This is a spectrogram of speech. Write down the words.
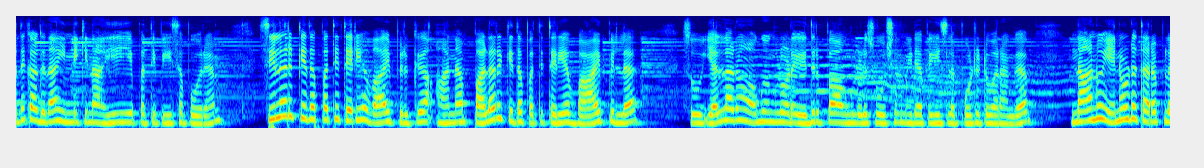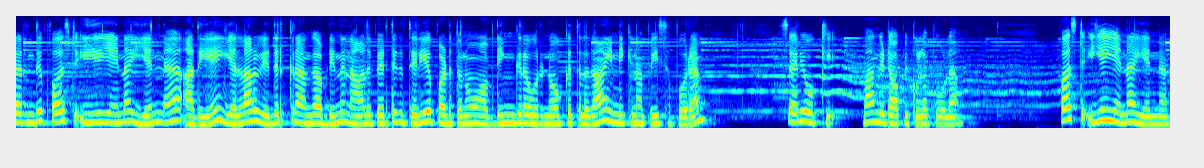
அதுக்காக தான் இன்றைக்கி நான் ஏஏ பற்றி பேச போகிறேன் சிலருக்கு இதை பற்றி தெரிய வாய்ப்பு இருக்குது ஆனால் பலருக்கு இதை பற்றி தெரிய வாய்ப்பு இல்லை. ஸோ எல்லாரும் அவங்கவுங்களோட எதிர்ப்பை அவங்களோட சோஷியல் மீடியா பேஜில் போட்டுட்டு வராங்க. நானும் என்னோட தரப்புலேருந்து ஃபர்ஸ்ட் இஏஏனா என்ன அதை ஏன் எல்லாரும் எதிர்க்கிறாங்க அப்படின்னு நாலு பேர்த்துக்கு தெரியப்படுத்தணும் அப்படிங்கிற ஒரு நோக்கத்தில் தான் இன்றைக்கி நான் பேச போகிறேன் சரி ஓகே வாங்க டாபிக் உள்ளே போகலாம் ஃபர்ஸ்ட் இஏஏனா என்ன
